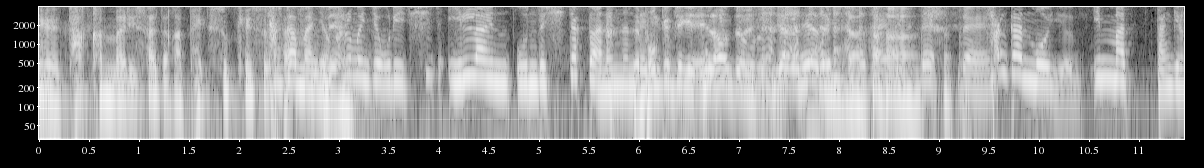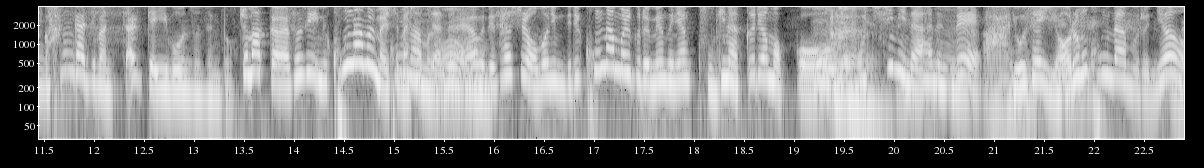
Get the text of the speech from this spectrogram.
예, 닭 한 마리 사다가 백숙해서 잠깐만요. 네. 그러면 이제 우리 시, 1라운드 시작도 안 했는데 네, 지금 본격적인 1라운드를 본격적으로 이제 시작을 해야 됩니다. 네. 잠깐 뭐 입맛 당기는 거 한 가지만 짧게 이보은 선생도. 좀 아까 선생님이 콩나물 말씀하셨잖아요. 콩나물, 어. 근데 사실 어머님들이 콩나물 그러면 그냥 국이나 끓여 먹고 네. 무침이나 하는데 아니지. 요새 여름 콩나물은요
